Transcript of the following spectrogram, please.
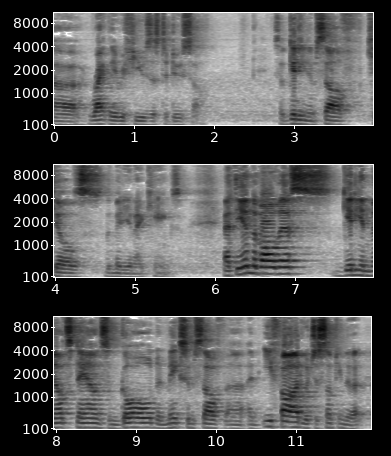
uh, rightly refuses to do so. So Gideon himself kills the Midianite kings. At the end of all this, Gideon melts down some gold and makes himself uh, an ephod, which is something that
